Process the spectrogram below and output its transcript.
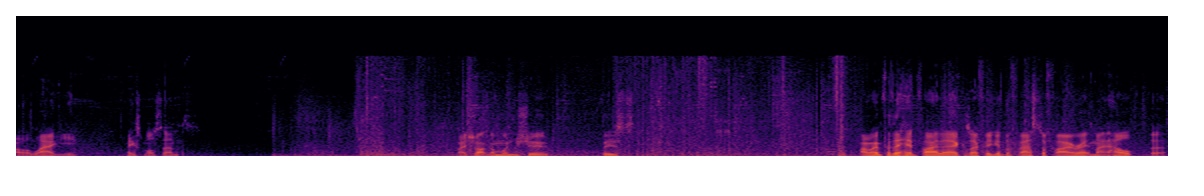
Oh, laggy. Makes more sense. My shotgun wouldn't shoot? Please. I went for the hip fire there because I figured the faster fire rate might help, but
